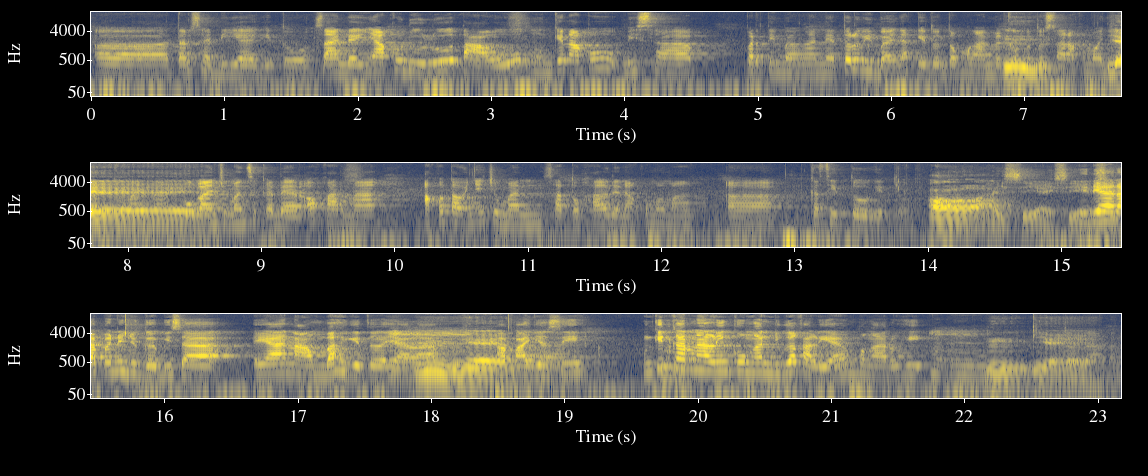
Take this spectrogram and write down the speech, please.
eh, tersedia gitu seandainya aku dulu tahu mungkin aku bisa pertimbangannya tuh lebih banyak gitu untuk mengambil Hmm. keputusan aku mau jalan Yeah, ke mana yeah, yeah. bukan cuma sekedar oh karena aku taunya cuma satu hal dan aku memang eh, ke situ gitu Oh, I see, I see. I Jadi see. harapannya juga bisa ya nambah gitu ya. Iya, iya. Apa aja sih? Mungkin karena lingkungan juga kali ya mempengaruhi. Mm-mm. Hmm, iya, Betul iya. banget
